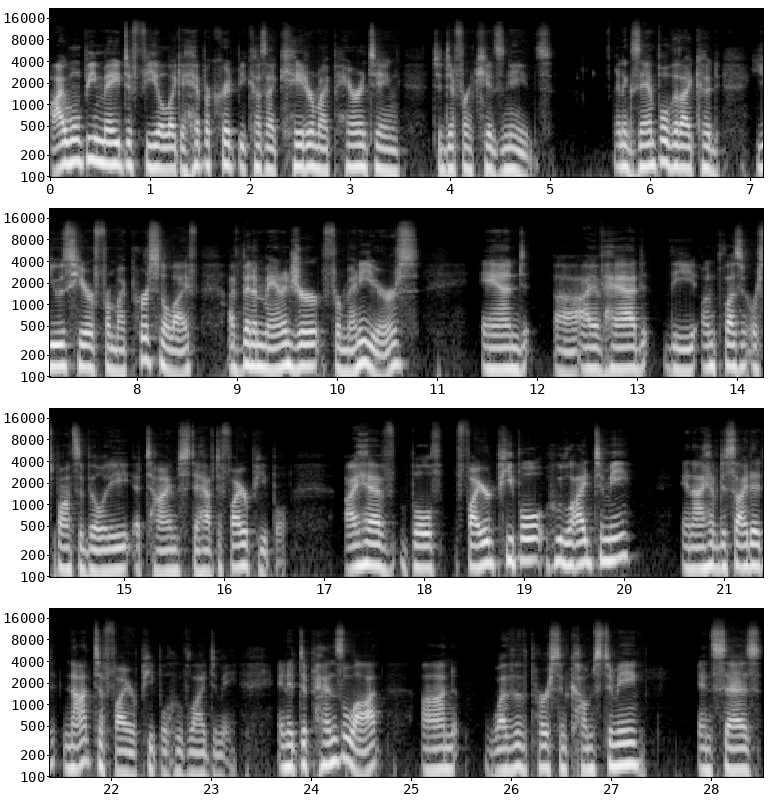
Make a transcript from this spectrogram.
I won't be made to feel like a hypocrite because I cater my parenting to different kids' needs. An example that I could use here from my personal life I've been a manager for many years, and uh, I have had the unpleasant responsibility at times to have to fire people. I have both fired people who lied to me, and I have decided not to fire people who've lied to me. And it depends a lot on whether the person comes to me and says,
